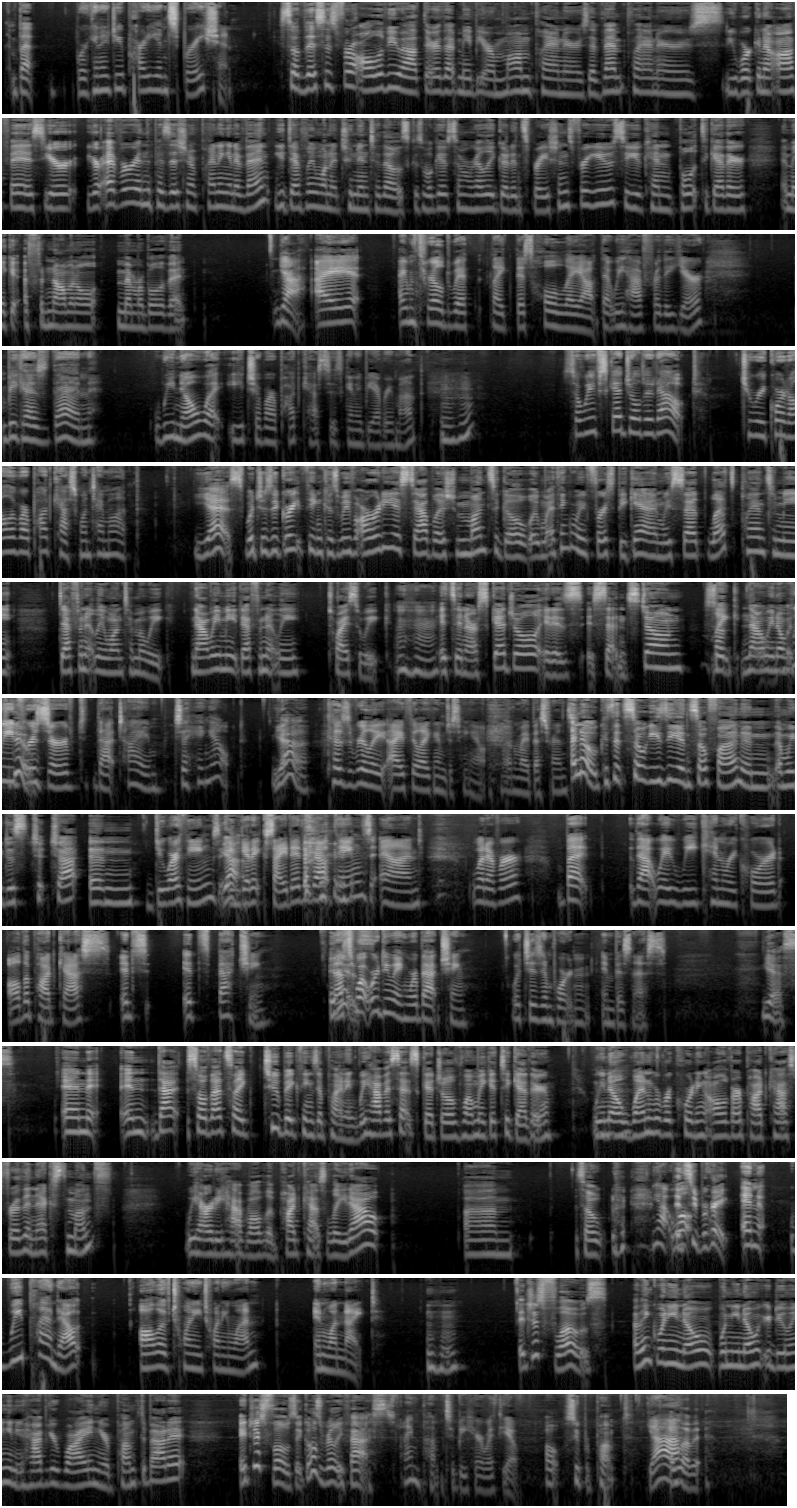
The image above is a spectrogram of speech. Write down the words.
but we're going to do party inspiration. So this is for all of you out there that maybe are mom planners, event planners, you work in an office, you're you're ever in the position of planning an event, you definitely want to tune into those because we'll give some really good inspirations for you so you can pull it together and make it a phenomenal, memorable event. yeah i i'm thrilled with like this whole layout that we have for the year because then we know what each of our podcasts is going to be every month mm-hmm. so we've scheduled it out to record all of our podcasts one time a month Yes, which is a great thing because we've already established months ago. I think when we first began, we said let's plan to meet definitely one time a week. Now we meet definitely twice a week. Mm-hmm. It's in our schedule. It is it's set in stone. So like now we know what we've to do. reserved that time to hang out yeah, because really i feel like i'm just hanging out with one of my best friends I know because it's so easy and so fun, and and we just chit chat and do our things Yeah. and get excited about things and whatever but that way we can record all the podcasts it's it's batching It that's is. what we're doing we're batching which is important in business Yes. And and that so that's like two big things of planning. We have a set schedule of when we get together. We know when we're recording all of our podcasts for the next month. We already have all the podcasts laid out. Um so yeah it's super great. and we planned out all of 2021 in one night Mm-hmm. It just flows. I think when you know when you know what you're doing and you have your why and you're pumped about it, it just flows. It goes really fast. i'm pumped to be here with you Oh, super pumped. Yeah. I love it.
